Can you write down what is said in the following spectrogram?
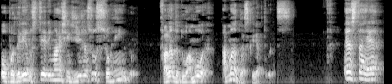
ou poderíamos ter, imagens de Jesus sorrindo, falando do amor, amando as criaturas. Esta é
